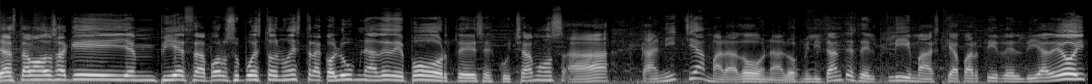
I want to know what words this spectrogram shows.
Ya estamos aquí y empieza, por supuesto, nuestra columna de deportes. Escuchamos a Canicha Maradona, los militantes del Clímax, que a partir del día de hoy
